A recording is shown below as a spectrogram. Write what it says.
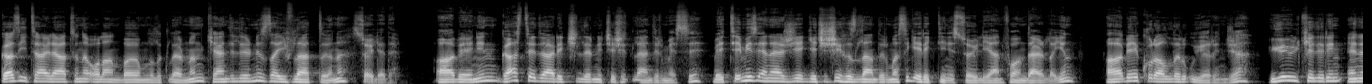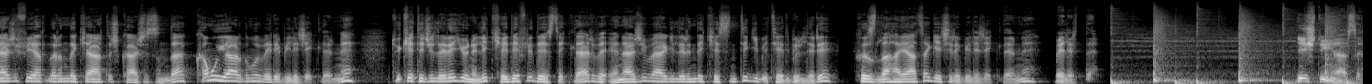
gaz ithalatına olan bağımlılıklarının kendilerini zayıflattığını söyledi. AB'nin gaz tedarikçilerini çeşitlendirmesi ve temiz enerjiye geçişi hızlandırması gerektiğini söyleyen von der Leyen, AB kuralları uyarınca üye ülkelerin enerji fiyatlarındaki artış karşısında kamu yardımı verebileceklerini, tüketicilere yönelik hedefli destekler ve enerji vergilerinde kesinti gibi tedbirleri hızla hayata geçirebileceklerini belirtti. İş Dünyası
